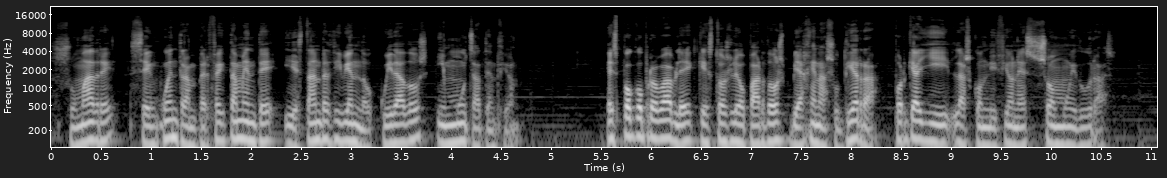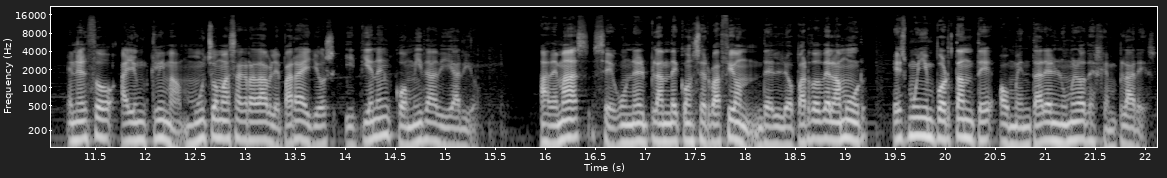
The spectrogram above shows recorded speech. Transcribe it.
su madre, se encuentran perfectamente y están recibiendo cuidados y mucha atención. Es poco probable que estos leopardos viajen a su tierra, porque allí las condiciones son muy duras. En el zoo hay un clima mucho más agradable para ellos y tienen comida a diario, Además, según el plan de conservación del leopardo del Amur, es muy importante aumentar el número de ejemplares.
